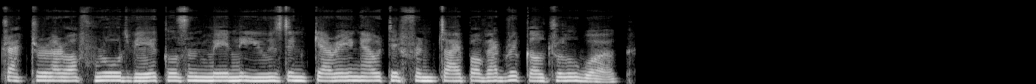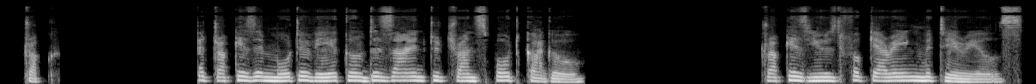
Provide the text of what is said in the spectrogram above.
Tractor are off-road vehicles and mainly used in carrying out different type of agricultural work. Truck A truck is a motor vehicle designed to transport cargo. Truck is used for carrying materials.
